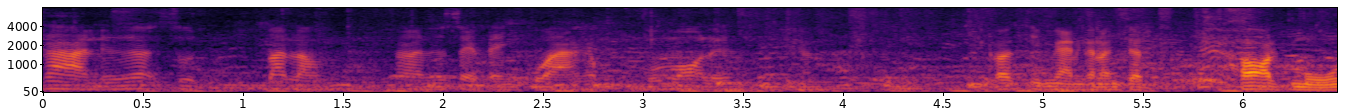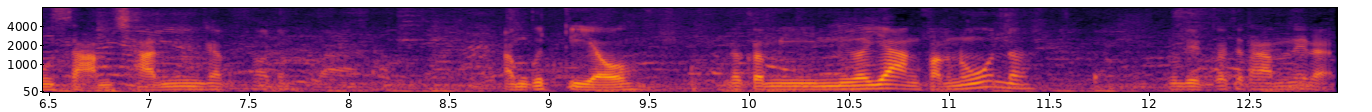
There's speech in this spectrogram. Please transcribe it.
ผ่าเนื้อสุดบ้านเราผ่าเนื้อใส่แตงกวาครับหัวหม้อเลยครับก็ทีมงานกำลังจะทอดหมูสามชั้นครับทอดน้ำปลาทำก๋วยเตี๋ยว แล้วก็มีเนื้อย่างฝั่งนู้นเนาะโรงเรียนก็จะทำนี่แหละ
